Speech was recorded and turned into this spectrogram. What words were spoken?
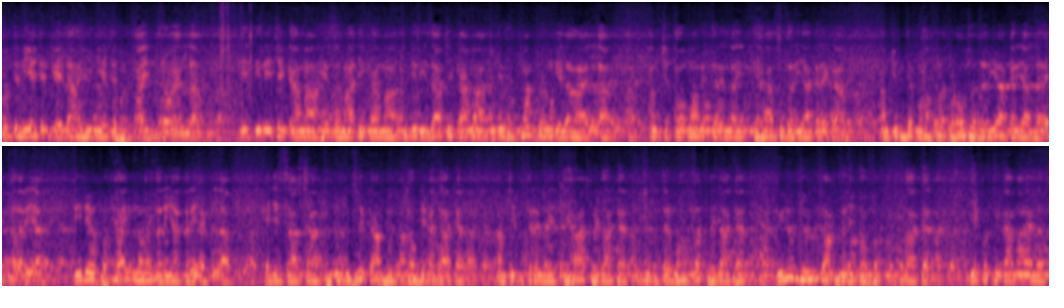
کت نیتن کے اللہ ہی نیت پر قائم کرو اے اللہ۔ یہ دینے چے کاما ہے سماجی کاما تجھے رضا چے کاما تجھے حکمت کروں گے اللہ اللہ۔ ہم چے قومہ میں اللہ اتحاد سے ذریعہ کرے گا۔ ہم کی بہتر محبت پڑھو سے ذریعہ کرے اللہ ایک ذریعہ۔ دینے اوپر قائم نہ ذریعہ کرے اللہ۔ ہے جس ساتھ ساتھ تجھے دوسرے کام کو توفیق عطا کر۔ ہم سے بہتر اللہ اتحاد پیدا کر۔ ہم سے بہتر محبت پیدا کر۔ ملن جلن کام کو توفیق عطا کر۔ یہ کچھ کامان اللہ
